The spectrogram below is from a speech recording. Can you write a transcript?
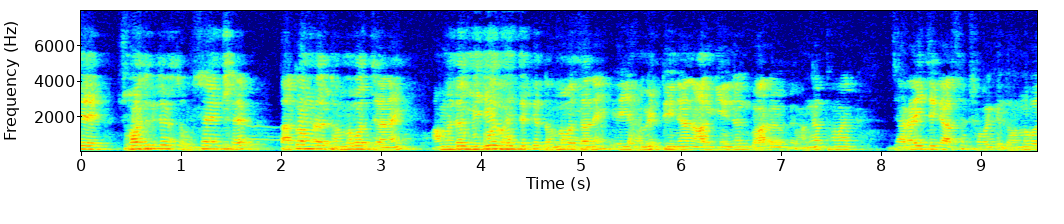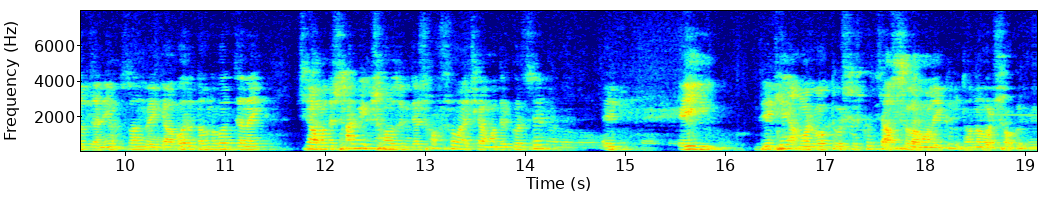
যে সহযোগিতা হুসাইন সাহেব তাকে আমরা ধন্যবাদ জানাই। আমরা মিডিয়া ভাইদেরকে ধন্যবাদ জানাই। এই হামিদ ইউনিয়ন আলগি ইউনিয়ন ভাঙ্গা থানার যারা এই জায়গায় আছেন, সবাইকে ধন্যবাদ জানাই ওসমান ভাইকে আবারও ধন্যবাদ জানাই। সে আমাদের সার্বিক সহযোগিতা সবসময় সে আমাদের করছে। এই এই দেখে আমার বক্তব্য শেষ করছি। আসসালামু আলাইকুম, ধন্যবাদ সকলকে।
